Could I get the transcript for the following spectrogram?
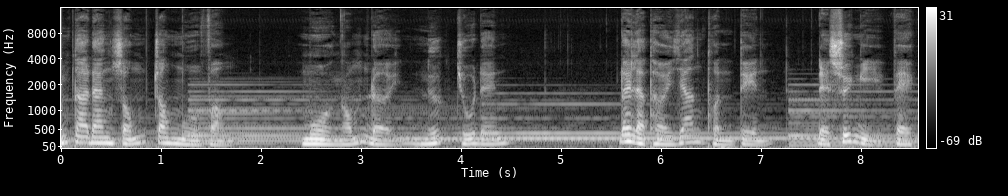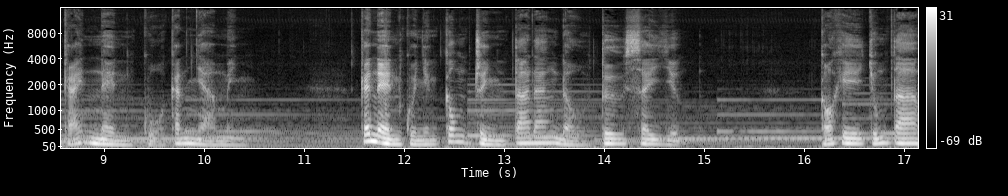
Chúng ta đang sống trong mùa vọng, mùa ngóng đợi nước Chúa đến. Đây là thời gian thuận tiện để suy nghĩ về cái nền của căn nhà mình. Cái nền của những công trình ta đang đầu tư xây dựng. Có khi chúng ta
